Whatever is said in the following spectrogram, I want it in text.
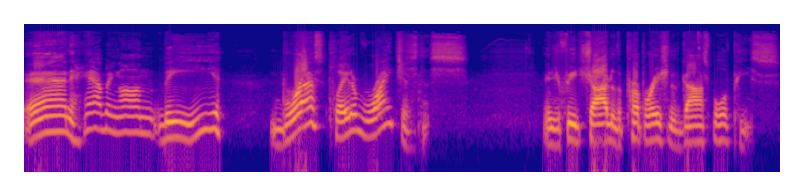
and having on the breastplate of righteousness, and your feet shod with the preparation of the gospel of peace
